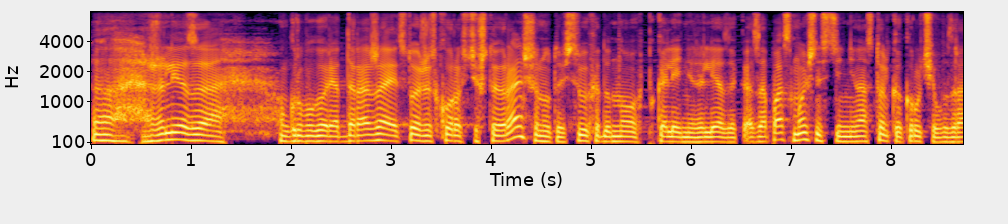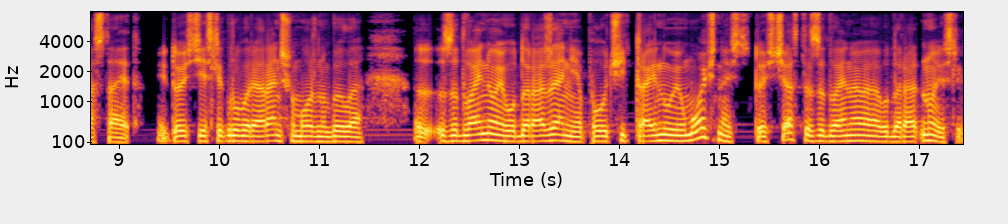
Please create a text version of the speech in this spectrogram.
э, железо, грубо говоря, дорожает с той же скоростью, что и раньше, ну, то есть с выходом новых поколений железок, а запас мощности не настолько круче возрастает. И то есть, если, грубо говоря, раньше можно было э, за двойное удорожание получить тройную мощность, то сейчас ты за двойное удорожание, ну, если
